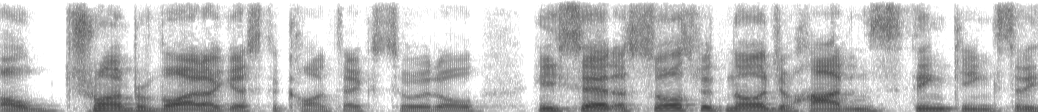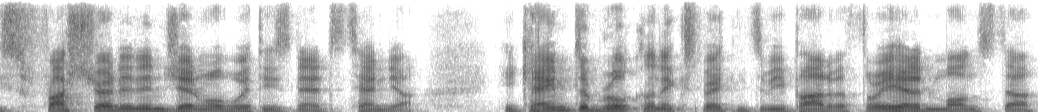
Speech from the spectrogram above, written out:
I'll try and provide, I guess, the context to it all. He said a source with knowledge of Harden's thinking said he's frustrated in general with his Nets tenure. He came to Brooklyn expecting to be part of a three headed monster,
